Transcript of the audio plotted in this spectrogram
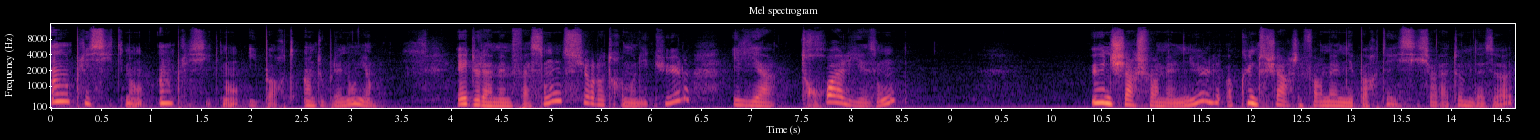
implicitement, implicitement, il porte un doublet non liant. Et de la même façon, sur l'autre molécule, il y a trois liaisons, une charge formelle nulle, aucune charge formelle n'est portée ici sur l'atome d'azote,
